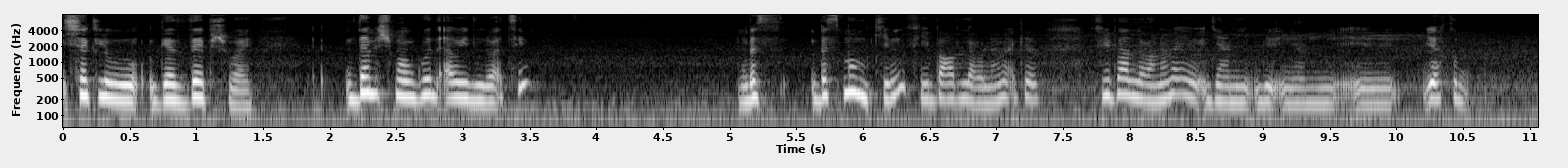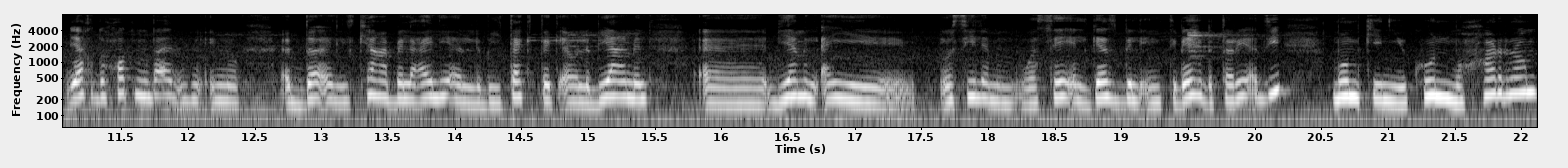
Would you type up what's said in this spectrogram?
شكله جذاب شوية. ده مش موجود قوي دلوقتي. بس بس ممكن في بعض العلماء كده في بعض العلماء يعني يعني ياخد بياخدوا حكم بقى إنه الكعب العالي اللي بيتكتك أو اللي بيعمل آه بيعمل أي وسيلة من وسائل جذب الانتباه بالطريقة دي ممكن يكون محرم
